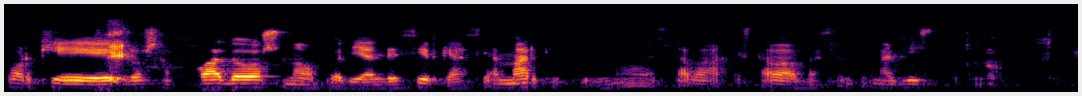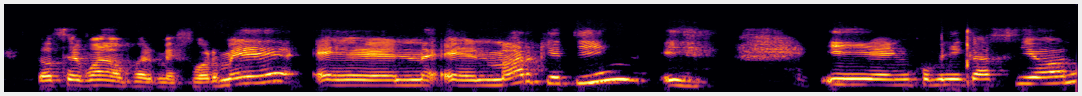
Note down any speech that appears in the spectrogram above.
porque los abogados no podían decir que hacían marketing, ¿no? Estaba, estaba bastante mal visto. Entonces, bueno, pues me formé en, en marketing y, y, en comunicación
